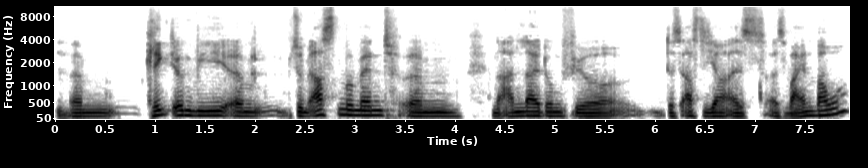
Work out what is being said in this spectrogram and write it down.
Mhm. Ähm, klingt irgendwie ähm, zum ersten Moment ähm, eine Anleitung für das erste Jahr als, als Weinbauer.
